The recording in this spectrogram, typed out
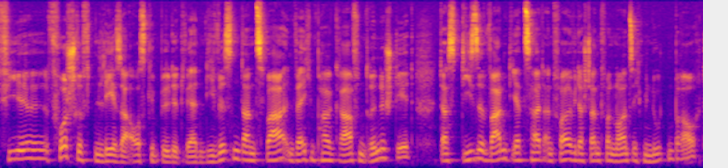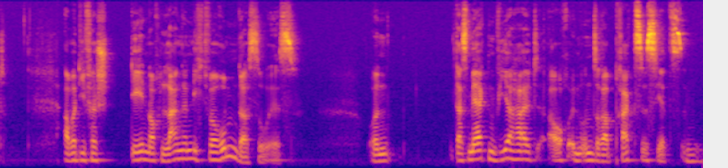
viel Vorschriftenleser ausgebildet werden. Die wissen dann zwar, in welchen Paragraphen drinne steht, dass diese Wand jetzt halt einen Feuerwiderstand von 90 Minuten braucht, aber die verstehen noch lange nicht, warum das so ist. Und das merken wir halt auch in unserer Praxis jetzt im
